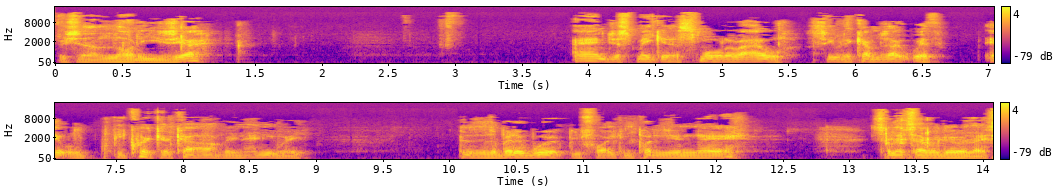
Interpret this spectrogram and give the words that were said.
which is a lot easier. And just make it a smaller owl, see what it comes out with. It will be quicker carving anyway, because there's a bit of work before I can put it in there. So let's have a go with this.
